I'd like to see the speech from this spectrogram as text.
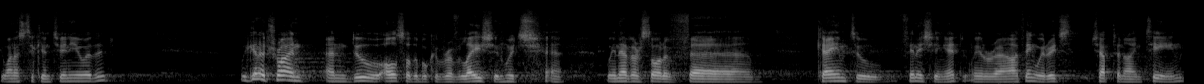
You want us to continue with it? We're going to try and, and do also the book of Revelation, which uh, we never sort of uh, came to finishing it. Uh, I think we reached chapter 19.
